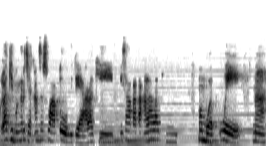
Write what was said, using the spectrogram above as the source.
lagi mengerjakan sesuatu gitu ya lagi bisa katakanlah lagi membuat kue. Nah,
